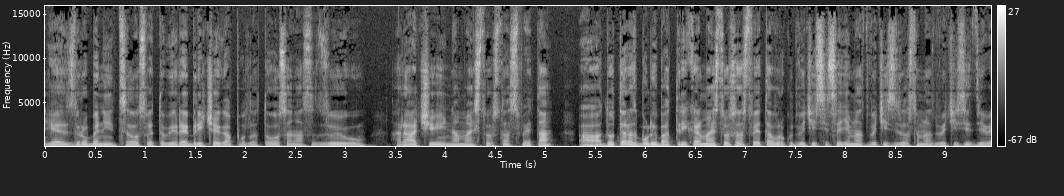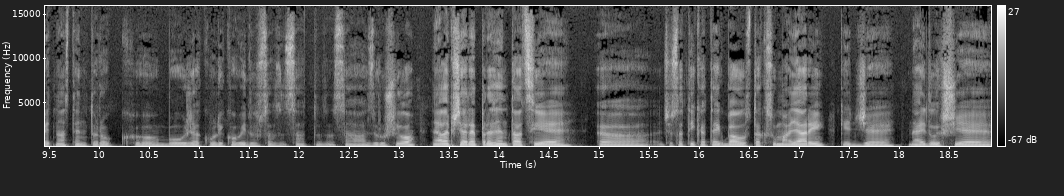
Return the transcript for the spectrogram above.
je zrobený celosvetový rebríček a podľa toho sa nasadzujú hráči na majstrovstvá sveta. A doteraz boli iba trikrát majstrovstvá sveta v roku 2017, 2018, 2019. Tento rok e, bohužiaľ kvôli covidu sa, sa, sa zrušilo. Najlepšie reprezentácie e, čo sa týka techballu, tak sú Maďari, keďže najdlhšie e,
